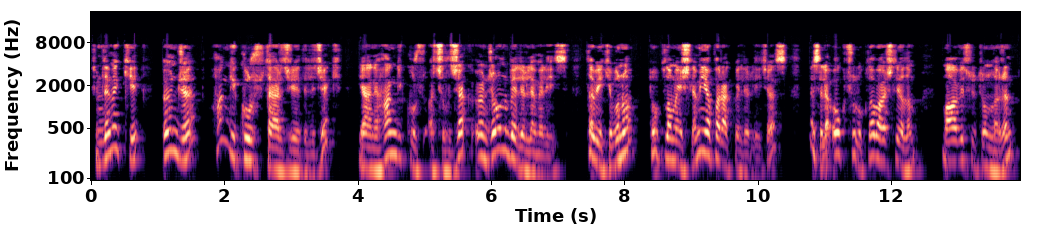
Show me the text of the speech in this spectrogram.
Şimdi demek ki önce hangi kurs tercih edilecek? Yani hangi kurs açılacak? Önce onu belirlemeliyiz. Tabii ki bunu toplama işlemi yaparak belirleyeceğiz. Mesela okçulukla başlayalım. Mavi sütunların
